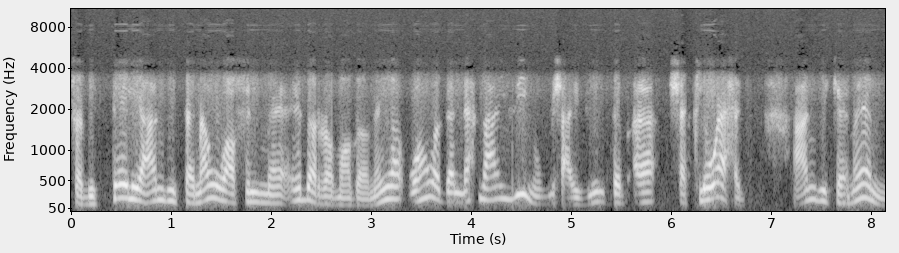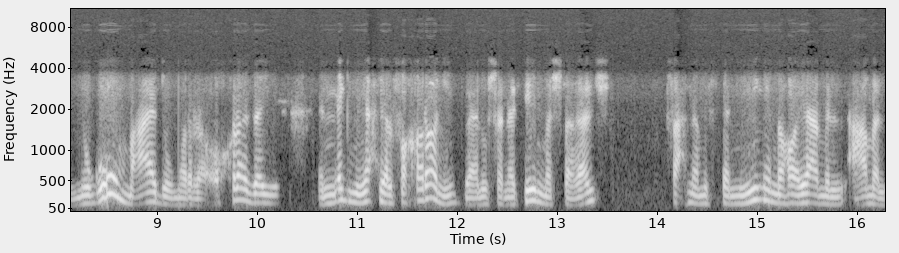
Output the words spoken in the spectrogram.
فبالتالي عندي تنوع في المائدة الرمضانية وهو ده اللي إحنا عايزينه مش عايزين تبقى شكل واحد. عندي كمان نجوم عادوا مرة أخرى زي النجم يحيى الفخراني بقاله سنتين ما اشتغلش فإحنا مستنيين إن هو يعمل عمل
